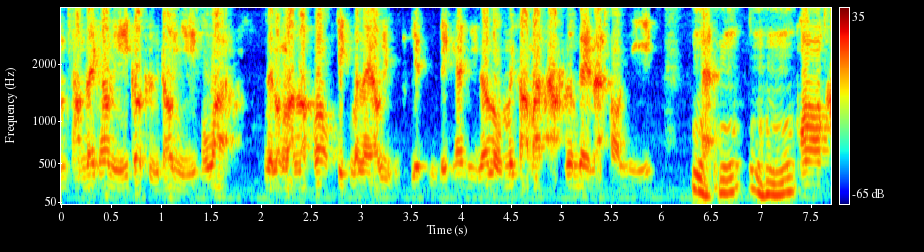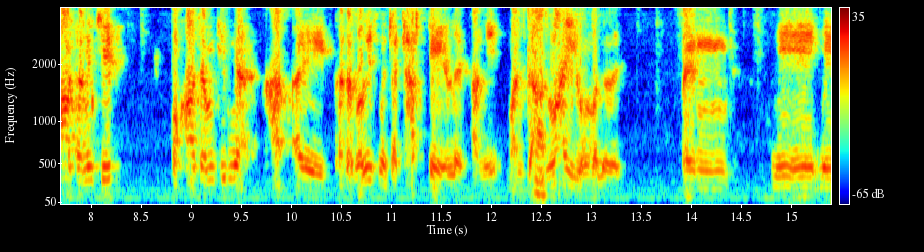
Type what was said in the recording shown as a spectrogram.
ำทำได้เท่านี้ก็คือเท่านี้ เพราะว่าในรางวัลเราก็ fix มาแล้วอยู่อยู่ได้แค่นี้แล้วเราไม่สามารถหาเพิ่มได้นะตอนนี้อือฮึอือฮึพอเข้าแชมเปี้ยนชิพพอเข้าแชมเปี้ยนชิพเนี่ยไอ้ category มันจะชัดเจนเลยอันนี้ มันจะไล่ลงมาเลย เป็นมีมี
